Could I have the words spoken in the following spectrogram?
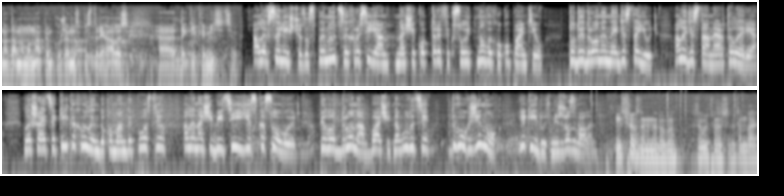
на даному напрямку вже не спостерігалось е, декілька місяців. Але в селі, що за спиною цих росіян, наші коптери фіксують нових окупантів. Туди дрони не дістають, але дістане артилерія. Лишається кілька хвилин до команди постріл, але наші бійці її скасовують. Пілот дрона бачить на вулиці двох жінок, які йдуть між розвалин. Нічого з ними не робив. Живуть вони собі там далі.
